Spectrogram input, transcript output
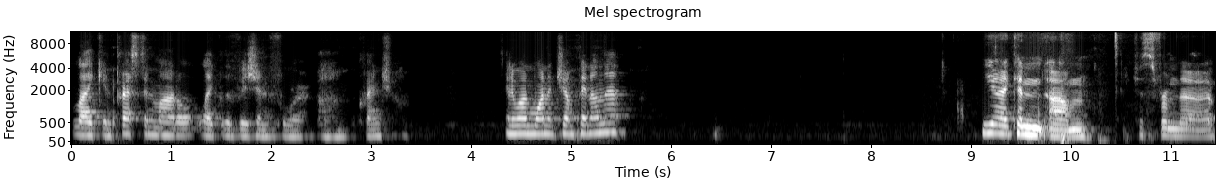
like in Preston model, like the vision for um, Crenshaw. Anyone want to jump in on that? Yeah, I can. Um, just from the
